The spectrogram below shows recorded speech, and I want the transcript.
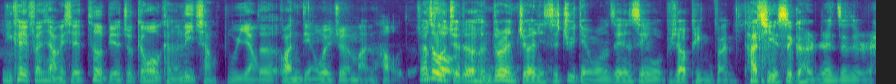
你可以分享一些特别，就跟我可能立场不一样的观点，我也觉得蛮好的。但是我觉得很多人觉得你是据点王这件事情，我必须要平反，他其实是个很认真的人，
